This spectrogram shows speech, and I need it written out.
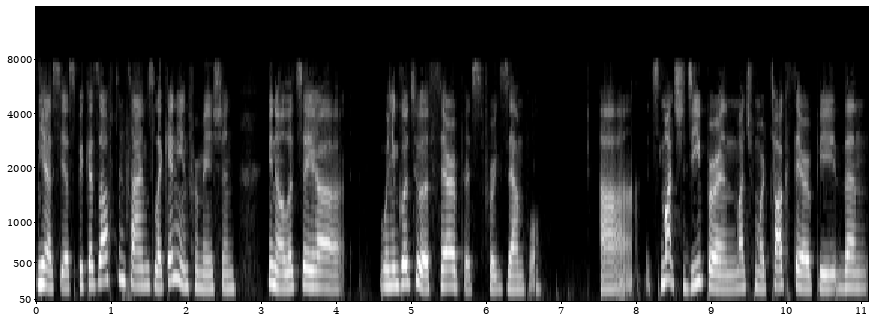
Yes, yes, because oftentimes, like any information, you know, let's say uh, when you go to a therapist, for example, uh, it's much deeper and much more talk therapy than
